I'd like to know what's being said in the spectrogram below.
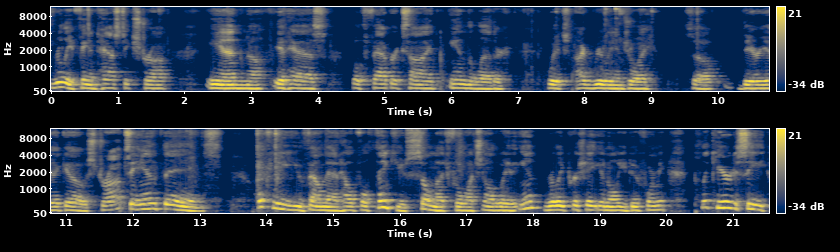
really a fantastic strop and uh, it has both fabric side and the leather which I really enjoy. So there you go. Straps and things. Hopefully you found that helpful. Thank you so much for watching all the way to the end. Really appreciate you and all you do for me. Click here to see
